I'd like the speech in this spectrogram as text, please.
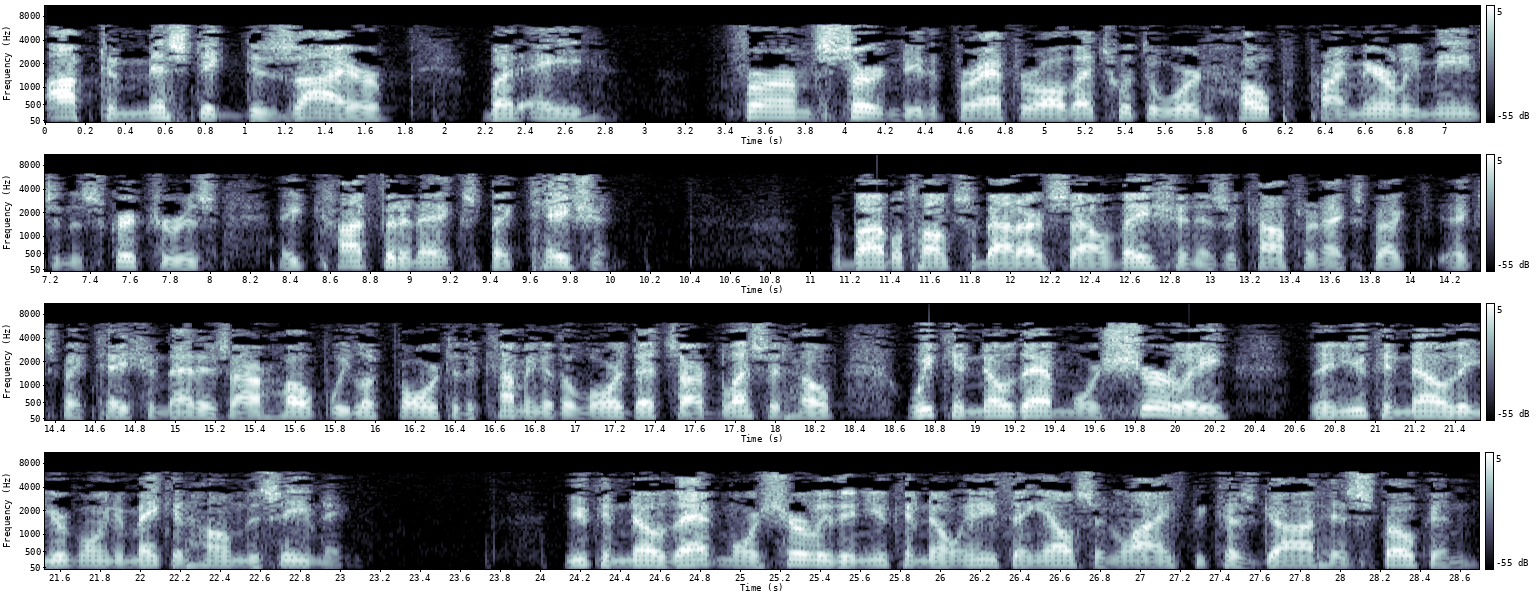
optimistic desire, but a firm certainty that for after all, that's what the word hope primarily means in the scripture is a confident expectation. The Bible talks about our salvation as a confident expect, expectation. That is our hope. We look forward to the coming of the Lord. That's our blessed hope. We can know that more surely than you can know that you're going to make it home this evening. You can know that more surely than you can know anything else in life because God has spoken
